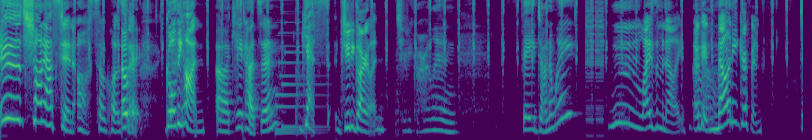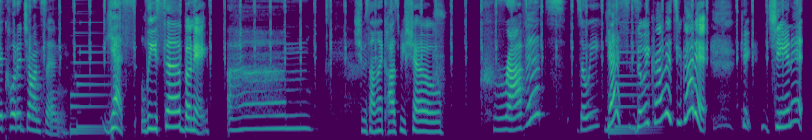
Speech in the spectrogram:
It's Sean Astin. Oh, so close. Okay. There. Goldie Hawn. Uh, Kate Hudson. Yes. Judy Garland. Judy Garland. Faye Dunaway? Mm, Liza Minnelli. Okay, uh, Melanie Griffith. Dakota Johnson. Yes. Lisa Bonet. Um, she was on the Cosby Show. Kravitz? Zoe? Yes, Zoe Kravitz. You got it. Okay, Janet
